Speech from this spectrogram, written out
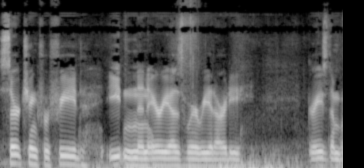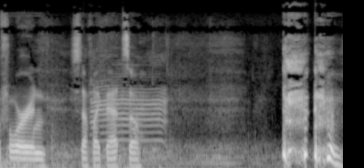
searching for feed, eating in areas where we had already grazed them before and stuff like that. So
